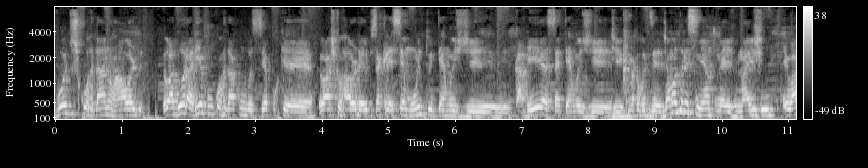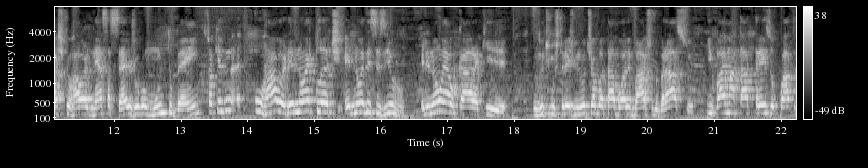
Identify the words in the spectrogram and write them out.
vou discordar no Howard. Eu adoraria concordar com você, porque eu acho que o Howard ele precisa crescer muito em termos de cabeça, em termos de, de como é que eu vou dizer, de amadurecimento mesmo, mas uhum. Eu acho que o Howard nessa série jogou muito bem. Só que ele, o Howard ele não é clutch, ele não é decisivo. Ele não é o cara que nos últimos três minutos vai botar a bola embaixo do braço e vai matar três ou quatro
